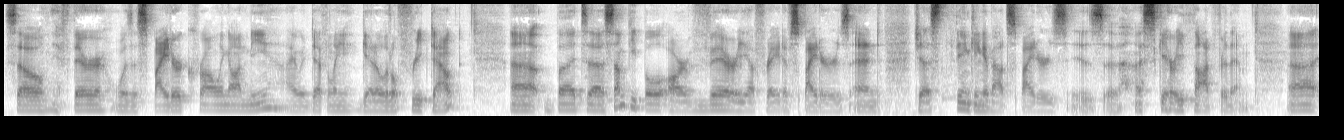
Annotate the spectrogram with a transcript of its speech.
So if there was a spider crawling on me, I would definitely get a little freaked out. Uh, but uh, some people are very afraid of spiders, and just thinking about spiders is a, a scary thought for them. Uh,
